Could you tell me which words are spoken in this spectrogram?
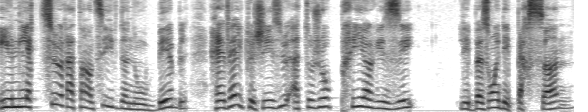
Et une lecture attentive de nos Bibles révèle que Jésus a toujours priorisé les besoins des personnes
